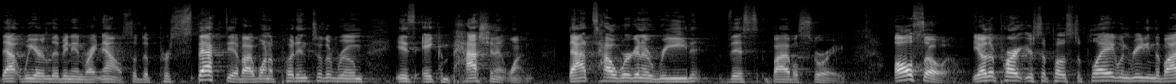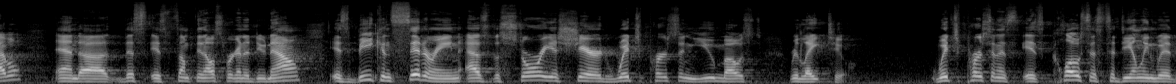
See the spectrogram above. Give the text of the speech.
that we are living in right now. So, the perspective I want to put into the room is a compassionate one. That's how we're going to read this Bible story. Also, the other part you're supposed to play when reading the Bible and uh, this is something else we're going to do now, is be considering as the story is shared which person you most relate to. Which person is, is closest to dealing with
